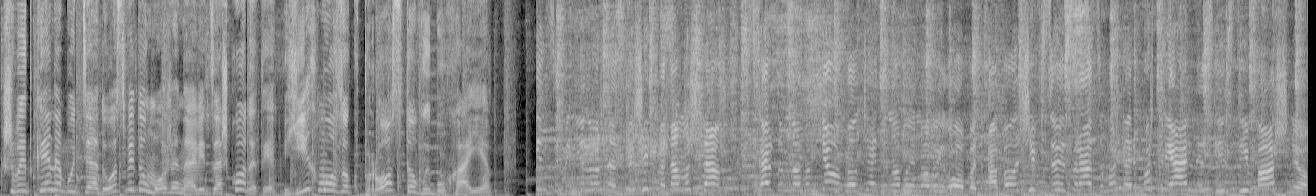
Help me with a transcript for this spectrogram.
швидке набуття досвіду може навіть зашкодити. Їх мозок просто вибухає. В принципе, не нужно спешить, потому что с каждым новым днем вы получаете новый и новый опыт. А получив все и сразу, можно, может реально снести башню.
